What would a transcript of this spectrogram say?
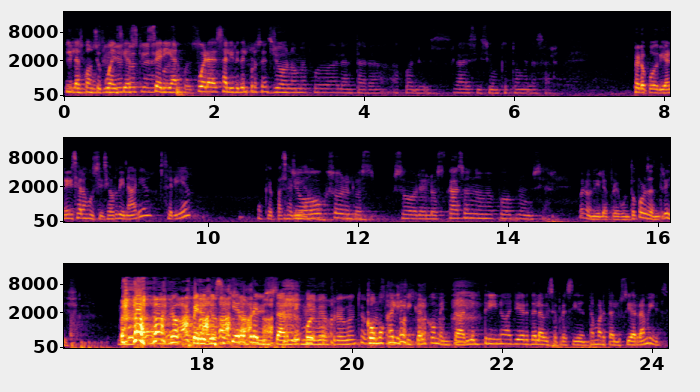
¿Y las consecuencias serían consecuencias. fuera de salir del proceso? Yo no me puedo adelantar a, a cuál es la decisión que tome la sala. ¿Pero podrían irse a la justicia ordinaria? ¿Sería? ¿O qué pasaría? Yo sobre los sobre los casos no me puedo pronunciar. Bueno, ni le pregunto por Santrich. No, pero yo sí quiero preguntarle por- cómo califica el comentario, el trino ayer de la vicepresidenta Marta Lucía Ramírez.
